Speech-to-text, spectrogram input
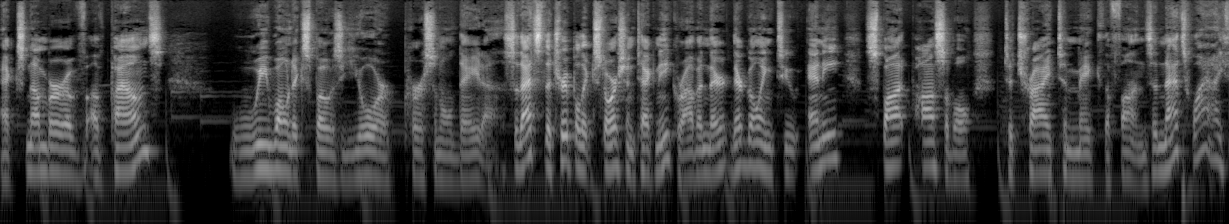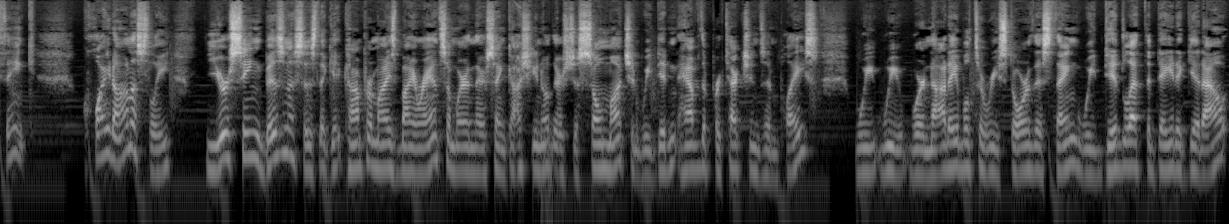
X number of, of pounds, we won't expose your personal data. So that's the triple extortion technique, Robin. They're they're going to any spot possible to try to make the funds. And that's why I think quite honestly, you're seeing businesses that get compromised by ransomware and they're saying, gosh, you know, there's just so much and we didn't have the protections in place. We we were not able to restore this thing. We did let the data get out.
